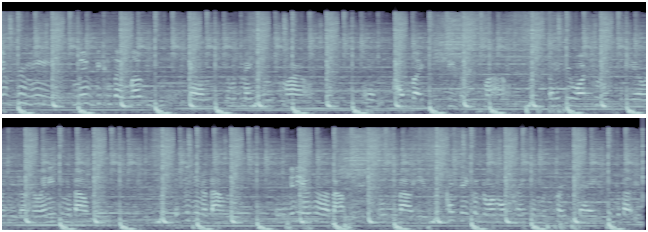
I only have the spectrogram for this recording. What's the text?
Live for me. Live because I love you. And it would make them smile. And I'd like to see them smile. But if you're watching this video and you don't know anything about me, about me. This is about you. I think a normal person would first say, think about your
